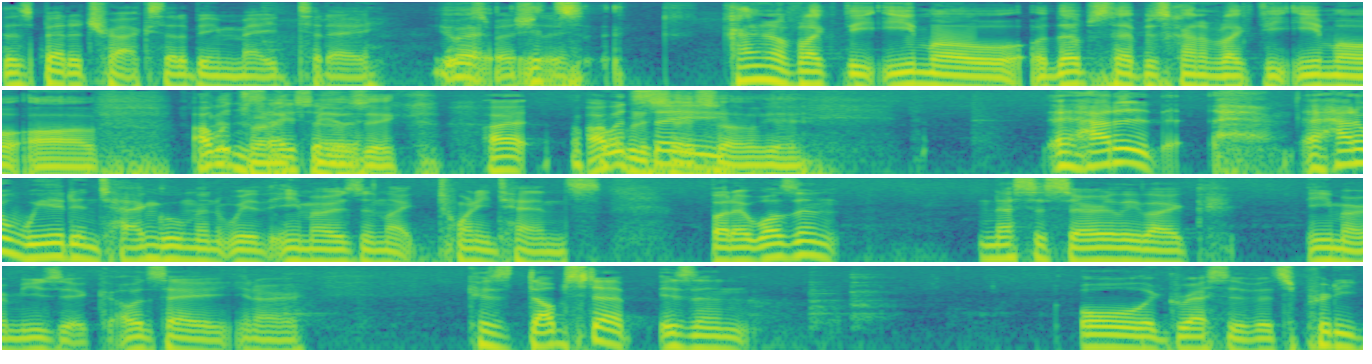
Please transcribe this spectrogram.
there's better tracks that are being made today. You- especially. It's kind of like the emo. Dubstep is kind of like the emo of I wouldn't say so. music. I I'll would probably say, so. Yeah. it had a it had a weird entanglement with emos in like 2010s, but it wasn't necessarily like emo music. I would say you know because dubstep isn't all aggressive. It's pretty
